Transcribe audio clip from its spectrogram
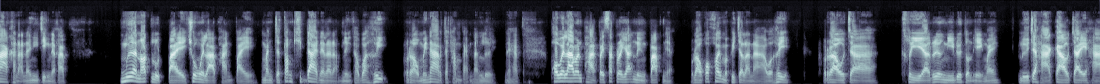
มากขนาดนั้นจริง ๆ นะครับ เมื่อน็อตหลุดไปช่วงเวลาผ่านไป มันจะต้องคิดได้ในระดับหนึ่งครับว่าเฮ้ยเราไม่น่าจะทำแบบนั้นเลยนะครับพอเวลามันผ่านไปสักระยะหนึ่งปั๊บเนี่ย เราก็ค่อยมาพิจารณาว่าเฮ้ยเราจะเคลียร์เรื่องนี้ด้วยตนเองไหมหรือจะหากาวใจหา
